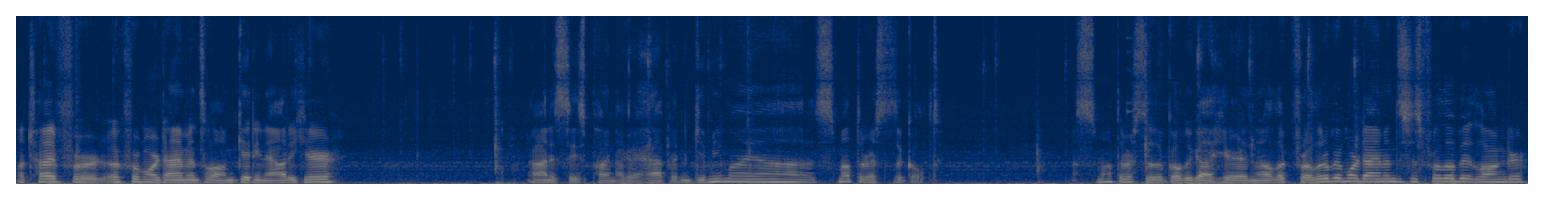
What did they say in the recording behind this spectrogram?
I'll try for look for more diamonds while I'm getting out of here. Honestly, it's probably not gonna happen. Give me my uh, smelt the rest of the gold. Smelt the rest of the gold we got here, and then I'll look for a little bit more diamonds just for a little bit longer.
